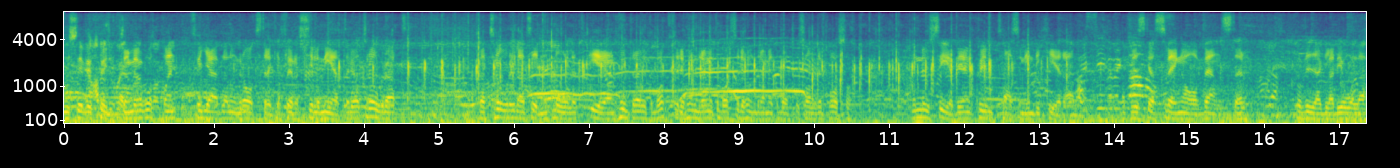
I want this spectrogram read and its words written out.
nu ser vi skylten. Vi har gått på en för jävla lång raksträcka, flera kilometer. Jag tror att jag tror hela tiden att målet är 100 meter bort, så det är 100 meter bort, så det är 100 meter bort och så håller det på så. Men nu ser vi en skylt här som indikerar att vi ska svänga av vänster på Via Gladiola.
